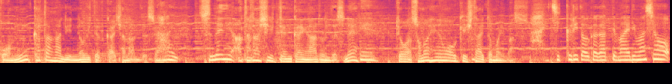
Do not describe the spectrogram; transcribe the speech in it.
こう右肩上がりに伸びてる会社なんですが、はい、常に新しい展開があるんですね、えー、今日はその辺をお聞きしたいと思います、はい、じっくりと伺ってまいりましょう。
